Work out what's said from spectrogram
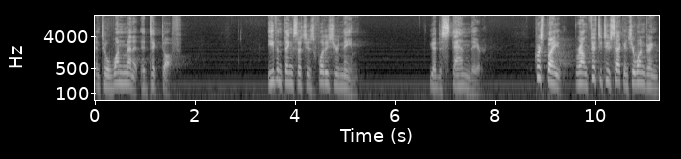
until one minute had ticked off. Even things such as, What is your name? You had to stand there. Of course, by around 52 seconds, you're wondering,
